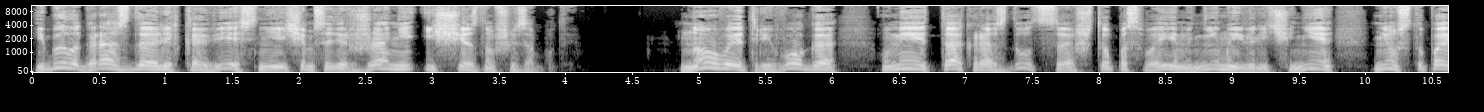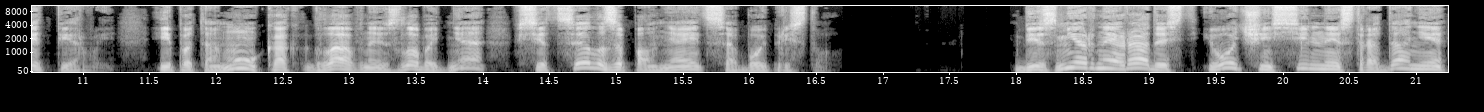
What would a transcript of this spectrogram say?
и было гораздо легковеснее, чем содержание исчезнувшей заботы. Новая тревога умеет так раздуться, что по своей мнимой величине не уступает первой, и потому, как главная злоба дня всецело заполняет собой престол. Безмерная радость и очень сильное страдание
